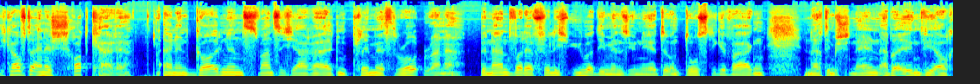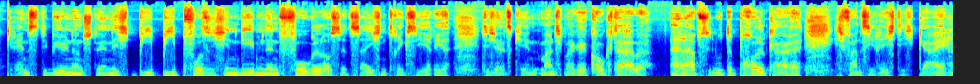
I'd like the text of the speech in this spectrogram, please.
Ich kaufte eine Schrottkarre, einen goldenen 20 Jahre alten Plymouth Roadrunner. Benannt war der völlig überdimensionierte und durstige Wagen nach dem schnellen, aber irgendwie auch grenzdebilen und ständig Beep Beep vor sich hingebenden Vogel aus der Zeichentrickserie, die ich als Kind manchmal geguckt habe. Eine absolute Prollkarre. Ich fand sie richtig geil.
